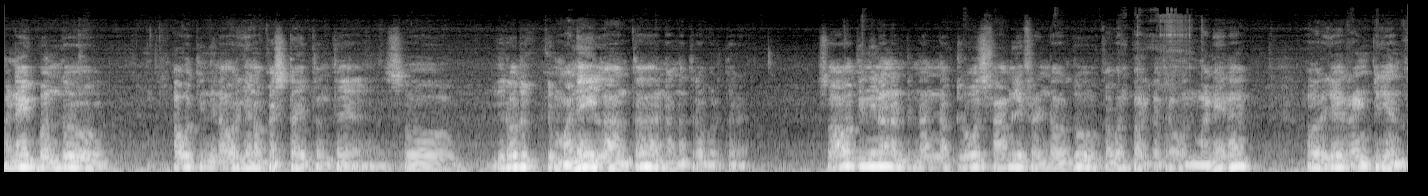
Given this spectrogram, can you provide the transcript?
ಮನೆಗೆ ಬಂದು ಅವತ್ತಿನ ದಿನ ಅವ್ರಿಗೇನೋ ಕಷ್ಟ ಇತ್ತಂತೆ ಸೊ ಇರೋದಕ್ಕೆ ಮನೆ ಇಲ್ಲ ಅಂತ ನನ್ನ ಹತ್ರ ಬರ್ತಾರೆ. ಸೊ ಆವತ್ತಿನ ದಿನ ನನ್ನ ನನ್ನ ಕ್ಲೋಸ್ ಫ್ಯಾಮಿಲಿ ಫ್ರೆಂಡ್ ಅವ್ರದ್ದು ಕವನ್ ಪಾರ್ಕ್ ಹತ್ರ ಒಂದು ಮನೇನ ಅವ್ರಿಗೆ ರೆಂಟಿಗೆ ಅಂತ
